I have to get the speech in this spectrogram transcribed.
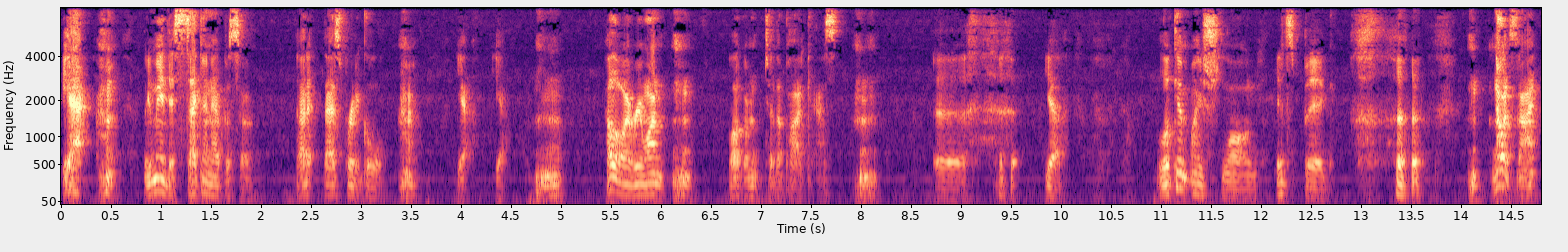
Yeah, we made the second episode. That that's pretty cool. yeah, yeah. Hello, everyone. Welcome to the podcast. Uh, yeah. Look at my schlong. It's big. No, it's not.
